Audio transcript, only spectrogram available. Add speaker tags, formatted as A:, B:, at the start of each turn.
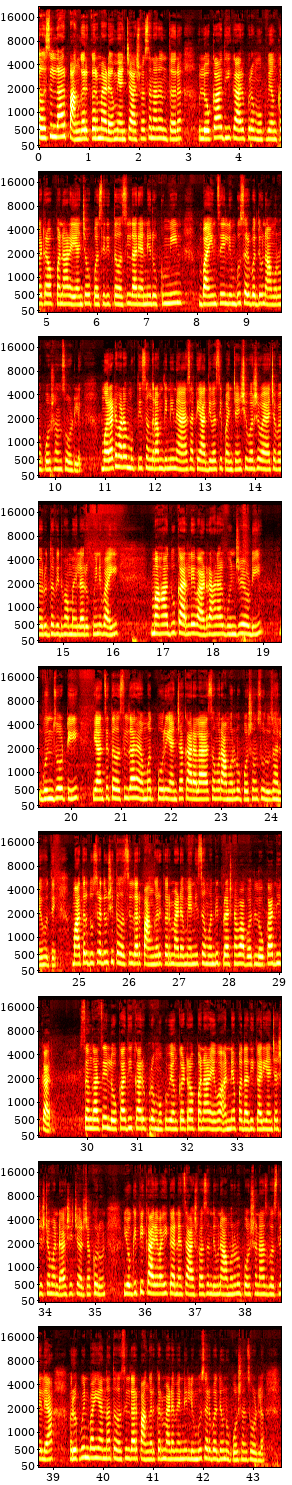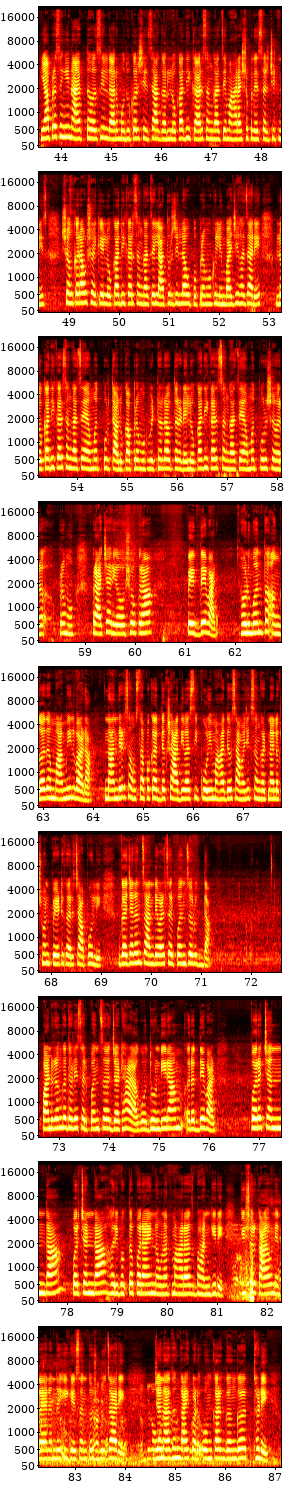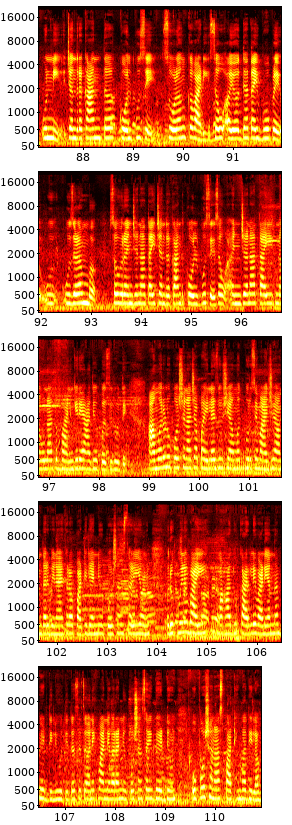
A: तहसीलदार Pangarkar madam यांच्या आश्वासनानंतर लोकाधिकार प्रमुख व्यंकटराव पनाळे यांच्या उपस्थितीत तहसीलदार यांनी रुक्मिणबाईंचे लिंबू सरबत देऊन आमरण उपोषण सोडले. मराठवाडा मुक्ती संग्राम दिनी न्यायासाठी आदिवासी पंच्याऐंशी वर्ष वयाच्या वयोवृद्ध विधवा महिला रुक्मिणीबाई महादू कार्लेवाड राहणार गुंजोडी गुंजोटी यांचे तहसीलदार अहमदपूर यांच्या कार्यालयासमोर आमरण उपोषण सुरू झाले होते. मात्र दुसऱ्या दिवशी तहसीलदार पांगरकर मॅडम यांनी संबंधित प्रश्नाबाबत लोकाधिकार संघाचे लोकाधिकार प्रमुख व्यंकटराव पनाळे व अन्य पदाधिकारी यांच्या शिष्टमंडळाशी चर्चा करून योग्य ती कार्यवाही करण्याचं आश्वासन देऊन आमरण उपोषणास बसलेल्या रुक्मिणबाई यांना तहसीलदार पांगरकर मॅडम यांनी लिंबू सरबत देऊन उपोषण सोडलं. याप्रसंगी नायब तहसीलदार मधुकर क्षीरसागर लोकाधिकार संघाचे महाराष्ट्र प्रदेश सरचिटणीस शंकरराव शेळके लोकाधिकार संघाचे लातूर जिल्हा उपप्रमुख लिंबाजी हजारे लोकाधिकार संघाचे अहमदपूर तालुका प्रमुख विठ्ठलराव तरडे लोकाधिकार संघाचे अहमदपूर शहर प्रमुख प्राचार्य अशोकराव पेद्देवाड हनुमंत अंगद मामिलवाडा नांदेड संस्थापक अध्यक्ष आदिवासी कोळी महादेव सामाजिक संघटना लक्ष्मण पेठकर चापोली गजानन चांदेवाड सरपंच रुद्दा पांडुरंग धडे सरपंच जठाळा गो धोंडीराम रद्देवाड परचंदा परचंडा हरिभक्त परायण नवनाथ महाराज भानगिरे किशोर काळवणे दयानंद इगे संतोष गुजारे जनार्दन गायकवाड ओमकार गंगथडे उन्नी चंद्रकांत कोलपुसे सोळंकवाडी सौ अयोध्याताई भोपळे उ उजळंब सौ रंजनाताई चंद्रकांत कोलपुसे सौ अंजनाताई नवनाथ भानगिरे आदी उपस्थित होते. आमरण उपोषणाच्या पहिल्याच दिवशी अहमदपूरचे माजी आमदार विनायकराव पाटील यांनी उपोषणस्थळी येऊन रुक्मिणबाई महादू कार्लेवाड यांना भेट दिली होती. तसेच अनेक मान्यवरांनी उपोषणस्थळी भेट देऊन उपोषणास पाठिंबा दिला होता.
